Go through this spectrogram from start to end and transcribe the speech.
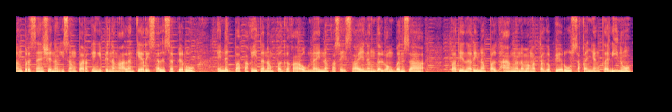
Ang presensya ng isang parking ipinangalan kay Rizal sa Peru ay nagpapakita ng pagkakaugnay ng kasaysayan ng dalawang bansa, pati na rin ang paghanga ng mga taga-Peru sa kanyang talino,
